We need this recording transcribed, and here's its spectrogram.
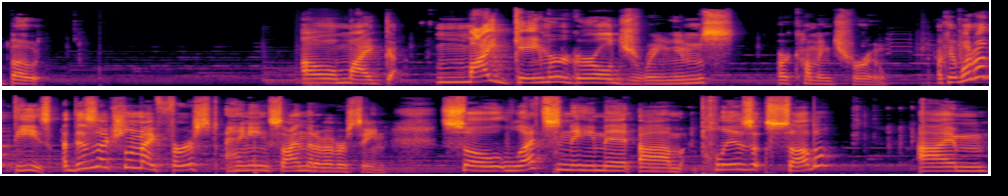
Boat. Oh my god. My gamer girl dreams are coming true. Okay, what about these? This is actually my first hanging sign that I've ever seen. So let's name it um, Pliz Sub. I'm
